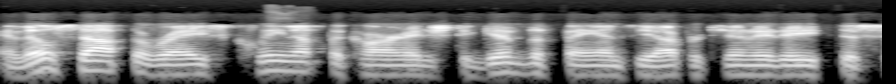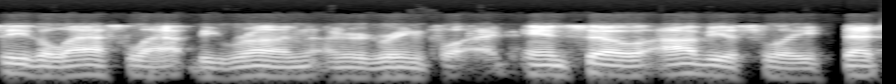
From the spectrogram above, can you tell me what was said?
and they'll stop the race, clean up the carnage to give the fans the opportunity to see the last lap be run under a green flag. And so obviously that's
